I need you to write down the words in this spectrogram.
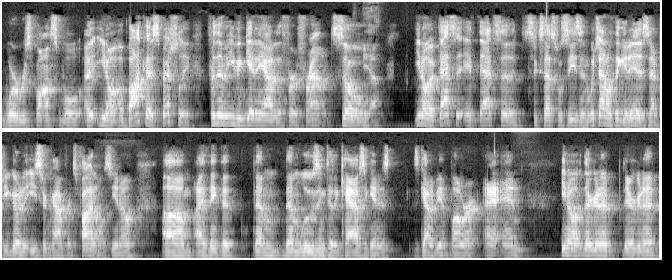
were responsible. Uh, you know, Ibaka especially for them even getting out of the first round. So. Yeah you know, if that's a, if that's a successful season, which I don't think it is, after you go to the Eastern Conference Finals, you know, um, I think that them them losing to the Cavs again is has got to be a bummer. And, and, you know, they're gonna they're gonna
